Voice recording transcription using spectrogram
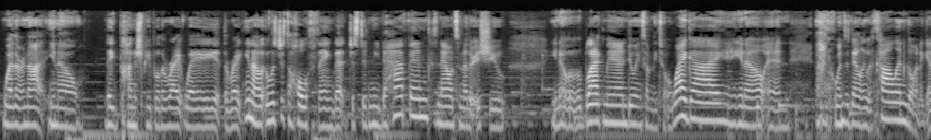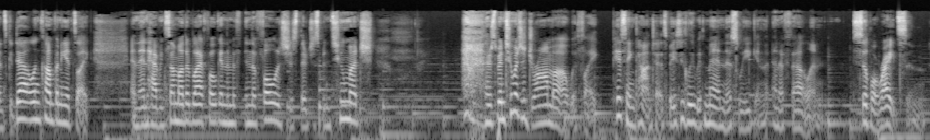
whether or not, you know, they punish people the right way the right you know it was just a whole thing that just didn't need to happen because now it's another issue you know of a black man doing something to a white guy you know and coincidentally with colin going against goodell and company it's like and then having some other black folk in the in the fold it's just there's just been too much there's been too much drama with like pissing contests basically with men this week in the NFL and civil rights and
